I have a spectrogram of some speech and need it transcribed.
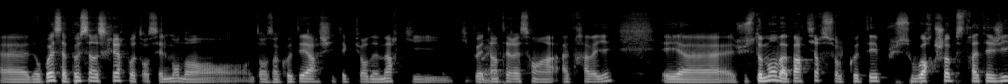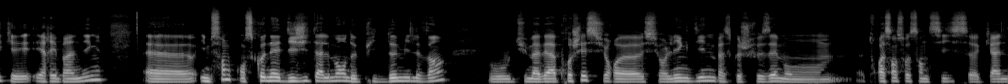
donc ouais, ça peut s'inscrire potentiellement dans, dans, un côté architecture de marque qui, qui peut être intéressant à, travailler. Et justement, on va partir sur le côté plus workshop stratégique et, et rebranding. il me semble qu'on se connaît digitalement depuis 2020 où tu m'avais approché sur, sur LinkedIn parce que je faisais mon 366 Cannes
